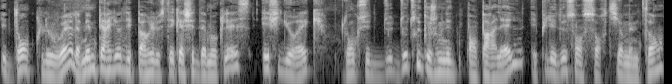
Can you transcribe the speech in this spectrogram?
et donc, le, ouais, la même période est paru le steak haché de Damoclès et Figurec. Donc, c'est deux, deux, trucs que je menais en parallèle, et puis les deux sont sortis en même temps.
